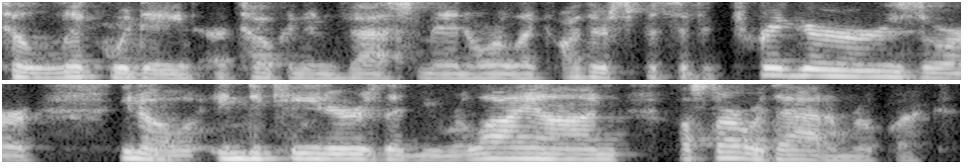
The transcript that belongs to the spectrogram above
to liquidate a token investment or like are there specific triggers or you know indicators that you rely on i'll start with adam real quick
